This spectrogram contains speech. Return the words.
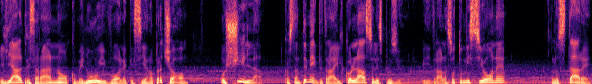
che gli altri saranno come lui vuole che siano, perciò oscilla costantemente tra il collasso e l'esplosione, quindi tra la sottomissione, lo stare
